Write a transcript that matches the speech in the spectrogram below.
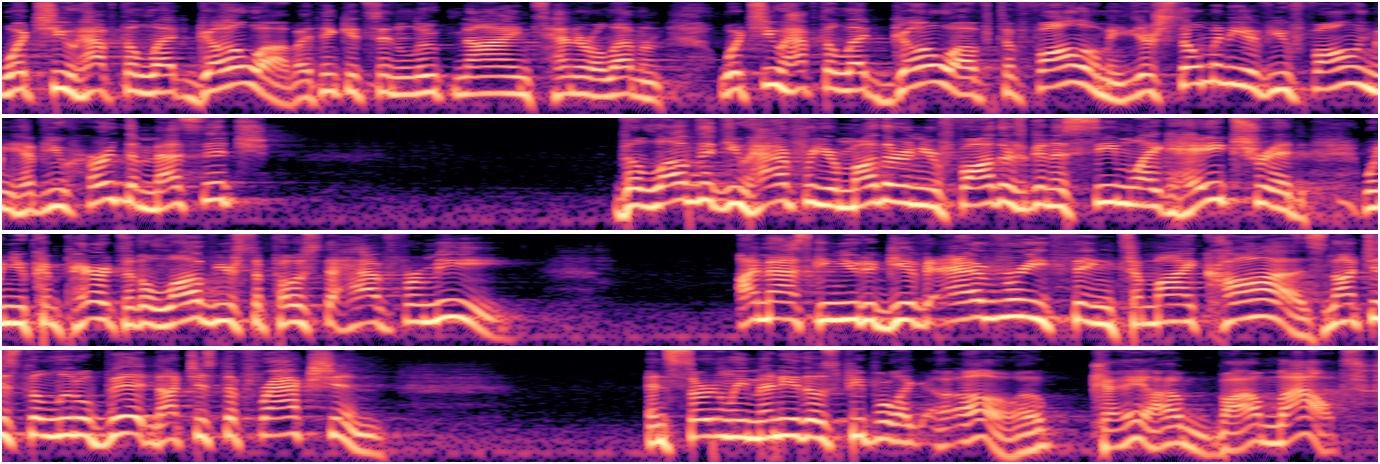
what you have to let go of. I think it's in Luke 9, 10, or 11. What you have to let go of to follow me. There's so many of you following me. Have you heard the message? The love that you have for your mother and your father is going to seem like hatred when you compare it to the love you're supposed to have for me. I'm asking you to give everything to my cause, not just a little bit, not just a fraction. And certainly many of those people are like, oh, okay, I'm, I'm out.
